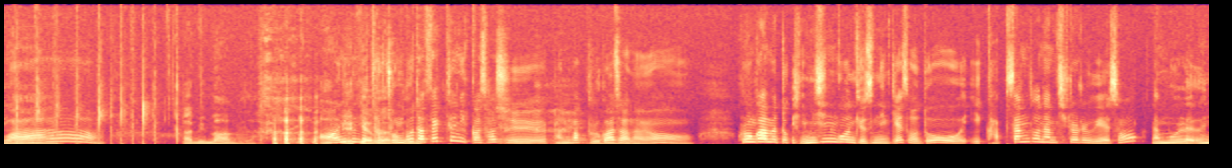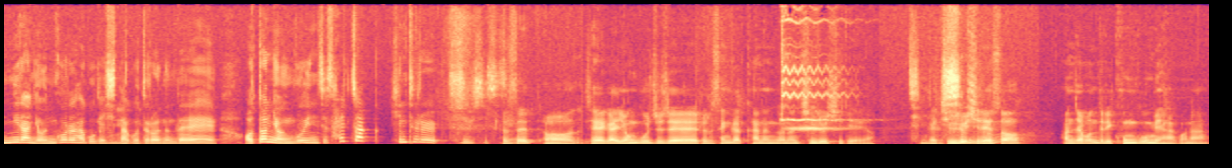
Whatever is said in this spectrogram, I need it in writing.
와. 아 민망합니다. 아니 근데 다 전부 다 팩트니까 사실 반박 불가잖아요. 그런가 하면 또 김신곤 교수님께서도 이 갑상선암 치료를 위해서 남몰래 은밀한 연구를 하고 계시다고 들었는데 어떤 연구인지 살짝 힌트를 주실 수 있으세요? 글쎄, 어, 제가 연구 주제를 생각하는 거는 진료실이에요. 그러니까 진료실에서 환자분들이 궁금해하거나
